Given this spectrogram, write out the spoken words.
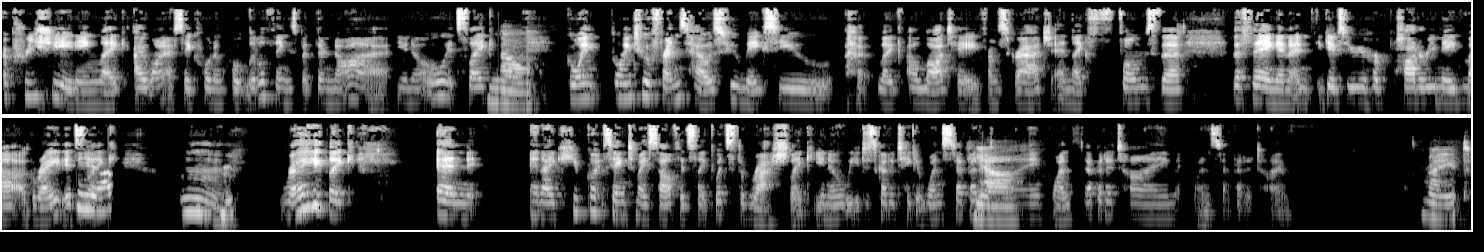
appreciating like i want to say quote unquote little things but they're not you know? It's like no going going to a friend's house who makes you like a latte from scratch and like foams the the thing and, and gives you her pottery made mug right it's yeah. like mm, right like and and I keep going, saying to myself, it's like, what's the rush? Like, you know, we just got to take it one step at yeah. a time, one step at a time, one step at a time. Right.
